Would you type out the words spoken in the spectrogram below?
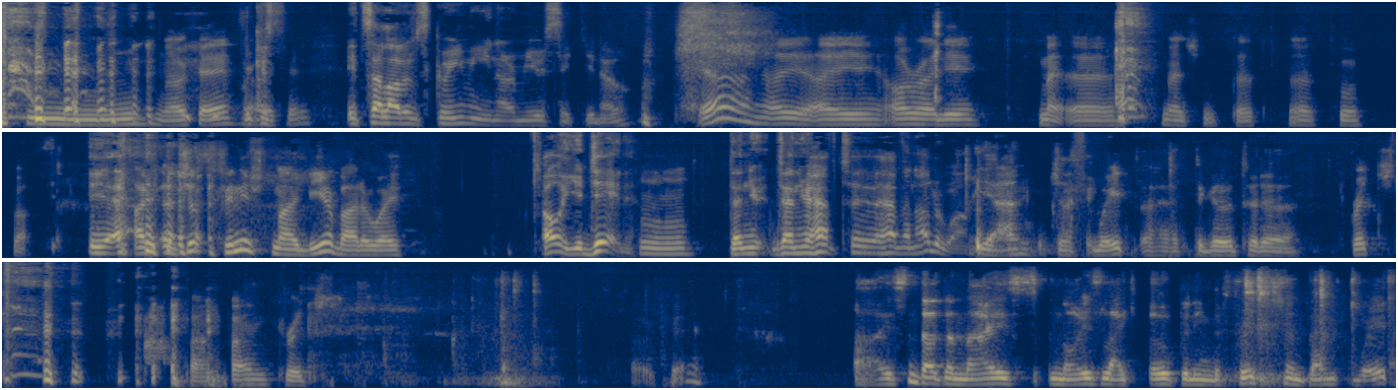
Mm, okay, Because- okay. It's a lot of screaming in our music, you know. Yeah, I I already me- uh, mentioned that. Uh, cool. Well, Yeah. I, I just finished my beer, by the way. oh, you did. Mm-hmm. Then you then you have to have another one. Yeah, just think. wait. I have to go to the fridge. bam, bam, fridge. Okay. Uh, isn't that a nice noise, like opening the fridge and then wait?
